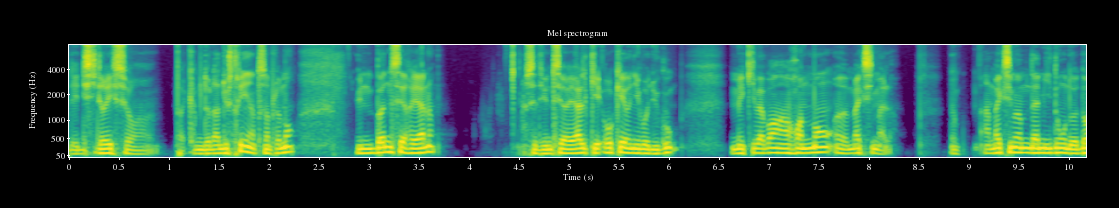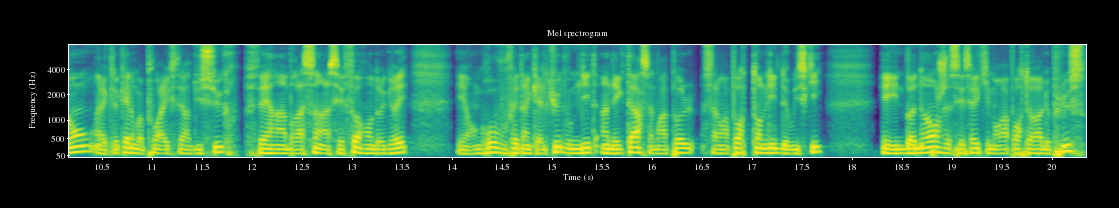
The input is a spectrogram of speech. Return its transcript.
les distilleries sur, comme de l'industrie, hein, tout simplement. Une bonne céréale, C'est une céréale qui est OK au niveau du goût, mais qui va avoir un rendement maximal. Donc un maximum d'amidon dedans, avec lequel on va pouvoir extraire du sucre, faire un brassin assez fort en degrés. Et en gros, vous faites un calcul, vous me dites un hectare, ça me rapporte, ça me rapporte tant de litres de whisky. Et une bonne orge, c'est celle qui m'en rapportera le plus.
